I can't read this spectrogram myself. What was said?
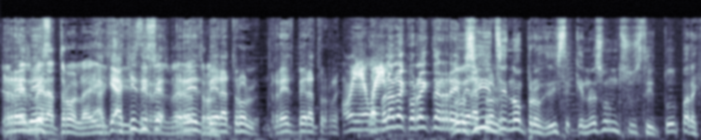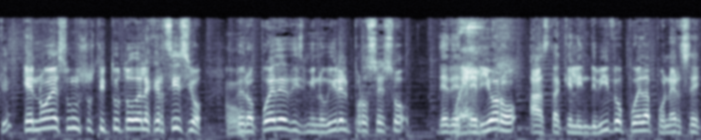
Resveratrol, ahí Aquí, sí aquí dice dice resveratrol. resveratrol. Resveratrol. Oye, La palabra correcta es No, sí, resveratrol. sí, no, pero dice que no es un sustituto para qué. Que no es un sustituto del ejercicio, Oh. pero puede disminuir el proceso de deterioro hasta que el individuo pueda ponerse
